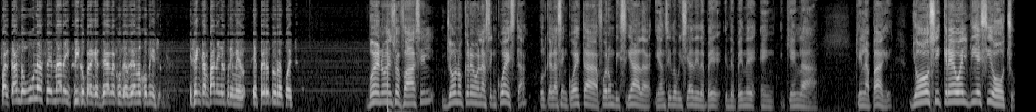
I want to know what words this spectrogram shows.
faltando una semana y pico para que sean, los comicios, y se encampana en el primero? Espero tu respuesta. Bueno, eso es fácil. Yo no creo en las encuestas porque las encuestas fueron viciadas y han sido viciadas y dep depende en quién la, quién la pague. Yo sí creo el 18.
